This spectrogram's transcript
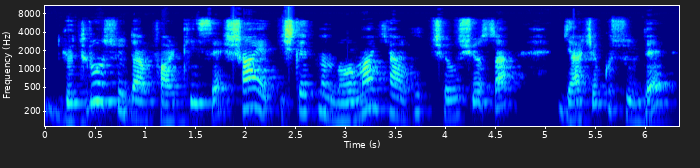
Götürü usulden farkı ise şayet işletme normal karda çalışıyorsa gerçek usulde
